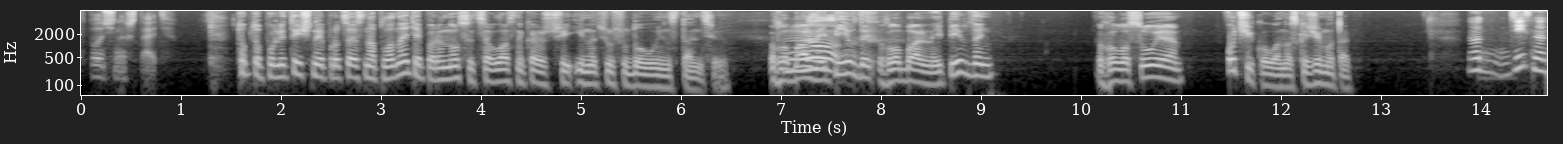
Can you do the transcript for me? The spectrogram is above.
Сполучених Штатів. Тобто політичний процес на планеті переноситься, власне кажучи, і на цю судову інстанцію. Глобальний Ну- південь, глобальний південь голосує очікувано, скажімо так. Ну, дійсно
